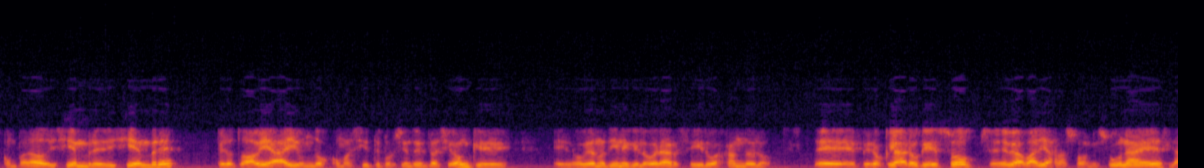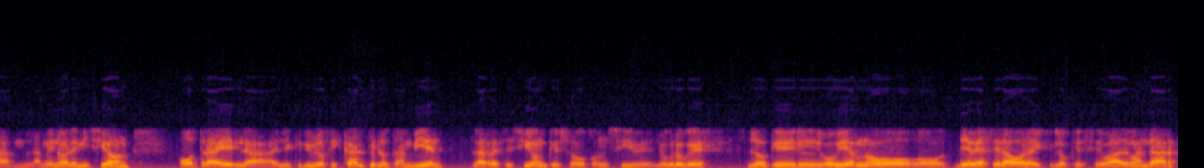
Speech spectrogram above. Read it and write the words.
comparado diciembre-diciembre, pero todavía hay un 2,7% de inflación que el gobierno tiene que lograr seguir bajándolo. Eh, pero claro que eso se debe a varias razones. Una es la, menor emisión, otra es el equilibrio fiscal, pero también la recesión que eso concibe. Yo creo que lo que el gobierno debe hacer ahora y lo que se va a demandar,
